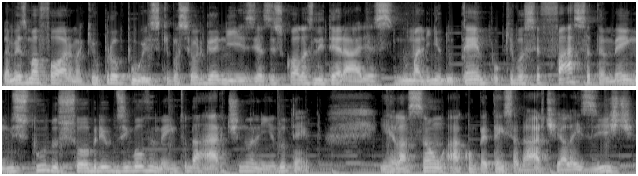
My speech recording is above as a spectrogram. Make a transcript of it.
Da mesma forma que eu propus que você organize as escolas literárias numa linha do tempo, que você faça também um estudo sobre o desenvolvimento da arte na linha do tempo. Em relação à competência da arte, ela existe,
